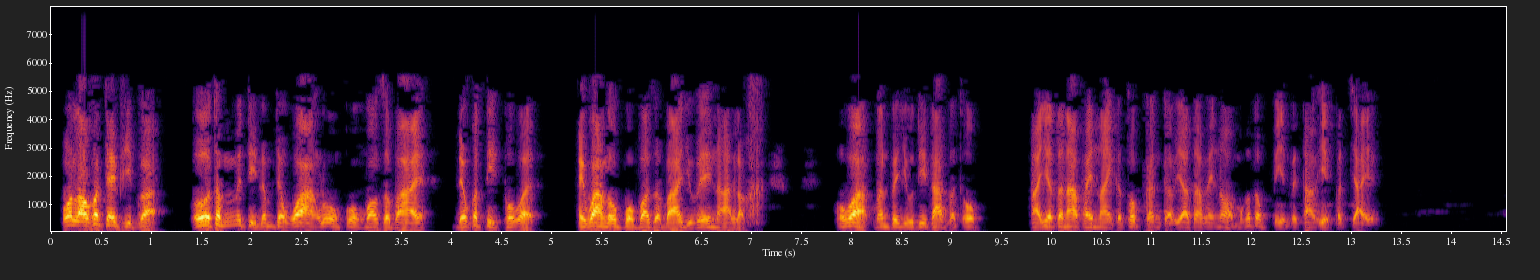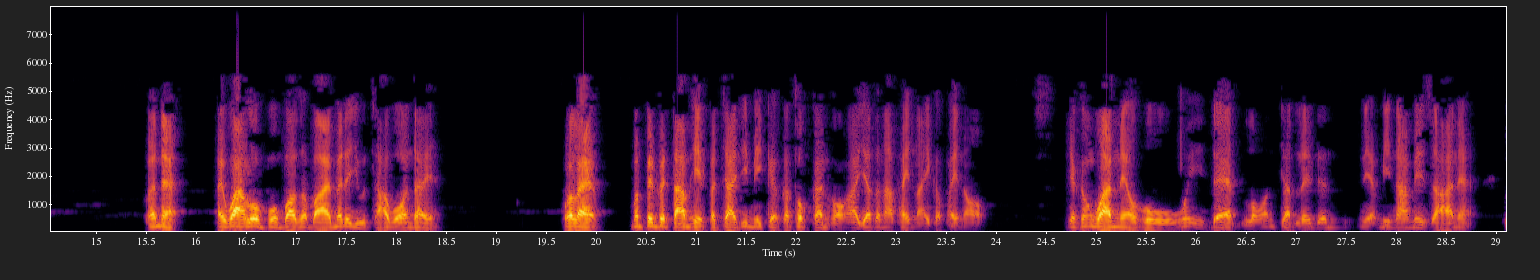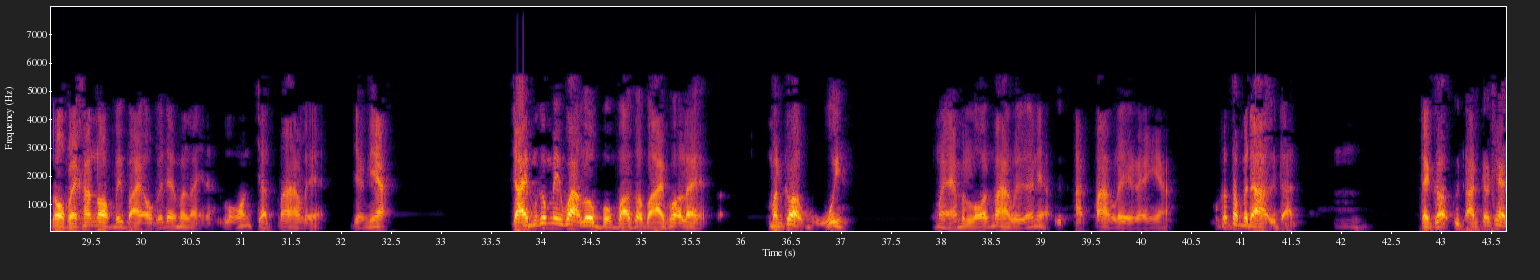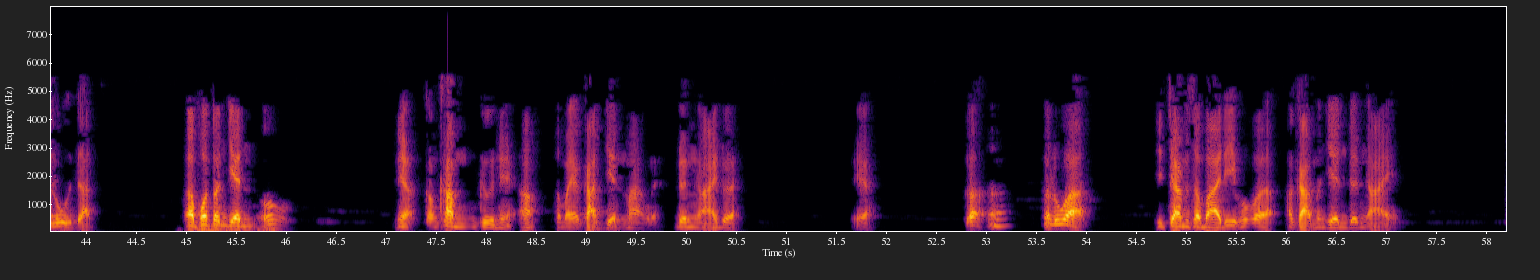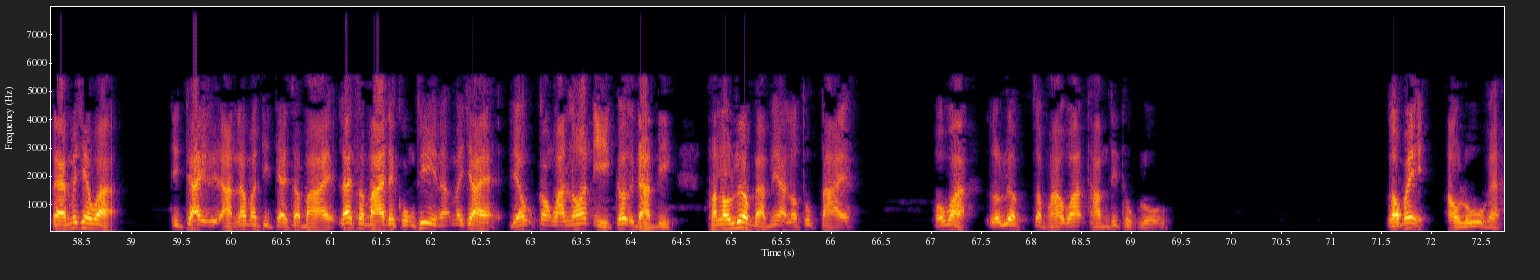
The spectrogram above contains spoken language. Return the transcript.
เพราะเราเข้าใจผิดว่า เออถ้ามันไม่ติดแล้วมันจะว่างโล่งโปร่งเบาสบาย เดี๋ยวก็ติดเพราะว่าไอ้ว่างโล่งโปร่งเบาสบายอยู่ไม่ได้นานหรอกเพราะว่ามันไปอยู่ที่ตามกระทบ อายตนะภายในกระทบกันกับยาตาภายนอก มันก็ต้องเปลี่ยนไปตามเหตุปัจจัยเพราะนี่ยไอ้ว่างโล่งโปร่งเบาสบายไม่ได้อยู่ถาวรได้ เพราะอะไรมันเป็นไปตามเหตุปัจจัยที่มีเกี่ยวกระทบกันของอายตนะภายในกับภายนอก อย่างกลางวันเนี่ยโอ้โหแดดร้อนจัดเลยเดินเนี่ย มีนาเมษาเนี่ยออกไปข้างนอกบ่ายๆออกไปได้เมื่อไหร่นะร้อนจัดมากเลยอย่างเนี้ย ใจมันก็ไม่ว่างโล่งโปร่งเบาสบายเพราะอะไรมันก็โอ้ย แหมมันร้อนมากเลยนะเนี่ยอึดอัดมากเลยอะไรเงี้ย มันก็ธรรมดาอึดอัด อืม แต่ก็อึดอัดก็แค่รู้อึดอัดอพอตอนเย็น โอ้เนี่ยกลางค่ำคืนเนี่ยอ้าวทำไมอากาศเย็นมากเลย เดินหงายด้วย เนี่ย ก็ก็รู้ว่า จิตใจมันสบายดีเพราะว่าอากาศมันเย็นเดินหงาย แต่ไม่ใช่ว่า จิตใจอึดอัดแล้วมาจิตใจสบาย และสบายได้คงที่นะไม่ใช่ เดี๋ยวกลางวันร้อนอีกก็อึดอัดอีกถ้าเราเลือกแบบนี้เราทุกตาย เพราะว่าเราเลือกสภาวะธรรมที่ถูกรู้ เราไม่เอารู้ไง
